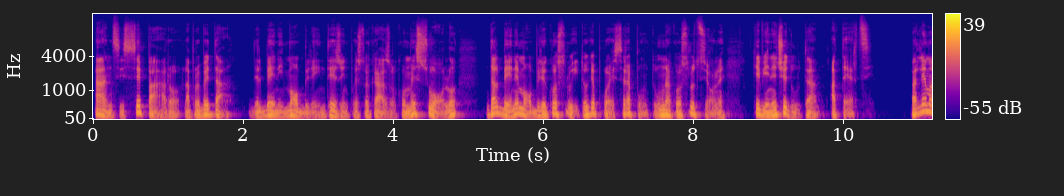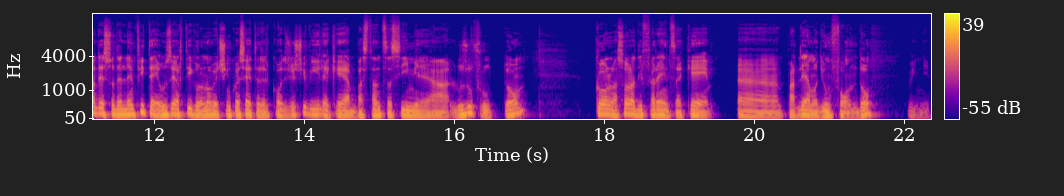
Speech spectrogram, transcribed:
anzi separo la proprietà del bene immobile, inteso in questo caso come suolo, dal bene mobile costruito che può essere appunto una costruzione che viene ceduta a terzi. Parliamo adesso dell'enfiteusi, articolo 957 del codice civile, che è abbastanza simile all'usufrutto, con la sola differenza che eh, parliamo di un fondo, quindi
